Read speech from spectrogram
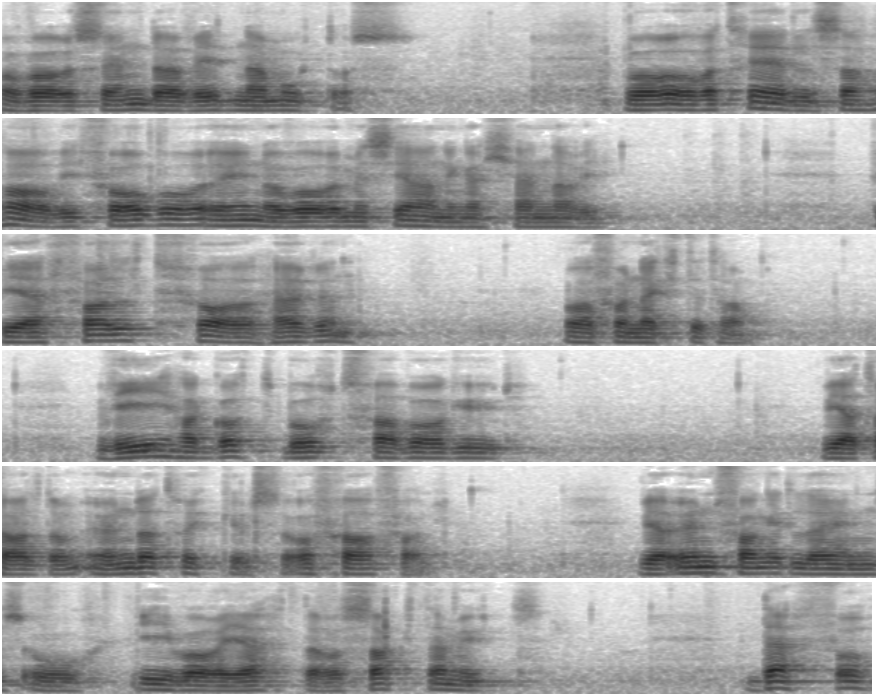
og våre synder vitner mot oss. Våre overtredelser har vi for våre øyne, og våre misgjerninger kjenner vi. Vi er falt fra Herren og har fornektet ham. Vi har gått bort fra vår Gud. Vi har talt om undertrykkelse og frafall. Vi har unnfanget løgnens ord i våre hjerter og sagt dem ut. Derfor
